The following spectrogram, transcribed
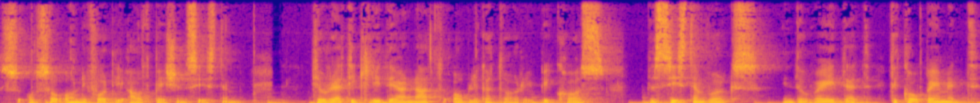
so also only for the outpatient system. Theoretically, they are not obligatory because the system works in the way that the co-payment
